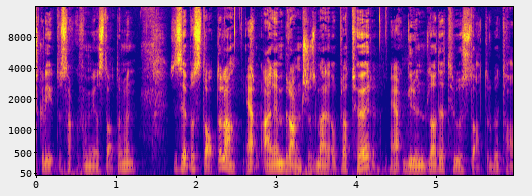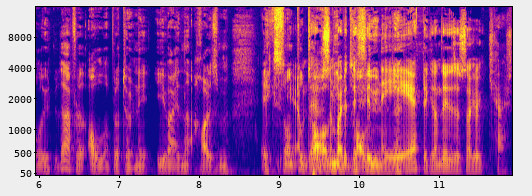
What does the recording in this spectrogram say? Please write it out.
skli ut og snakke for mye om Statoil, men hvis du ser på Statoil, Ja. som er en bransje som er en operatør Ja. Grunnen til at jeg tror Statoil betaler utbytte, er fordi at alle operatørene i, i verden har liksom Exxon Ja, men det er liksom bare utbytte. definert. ikke sant? De liksom snakker om cash,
